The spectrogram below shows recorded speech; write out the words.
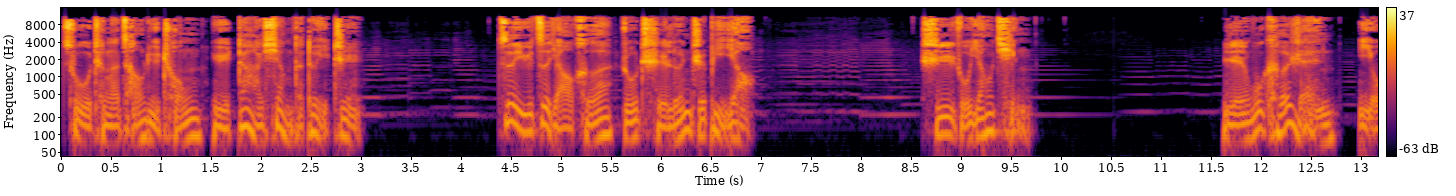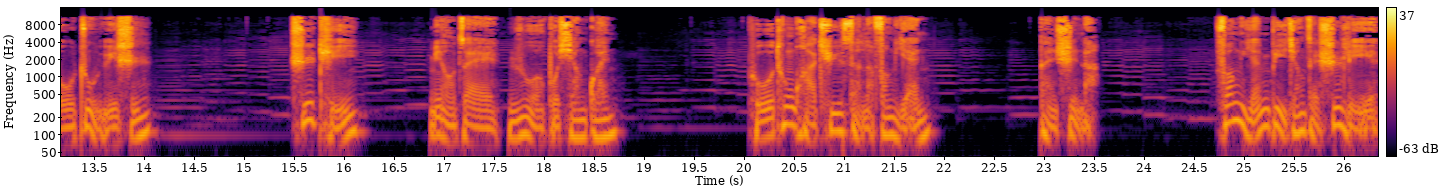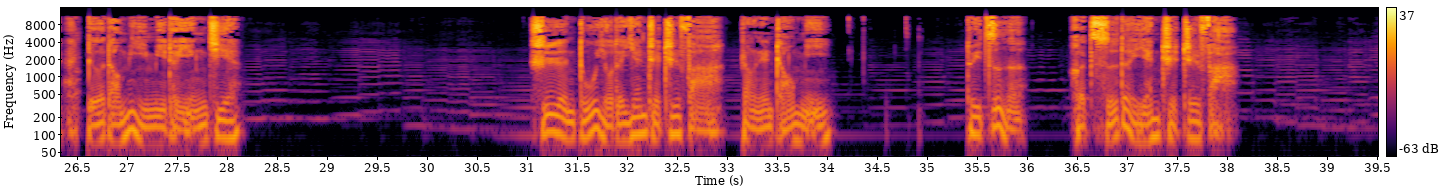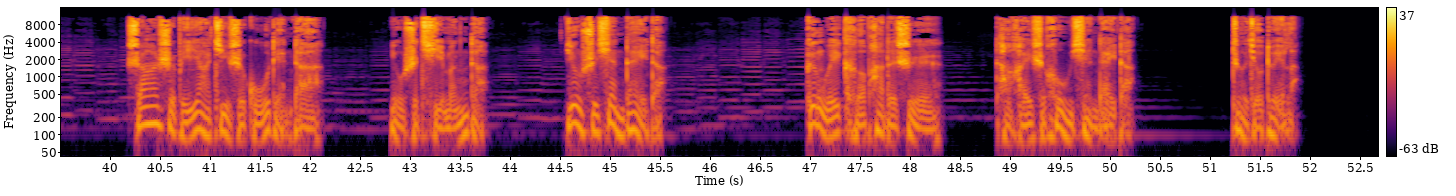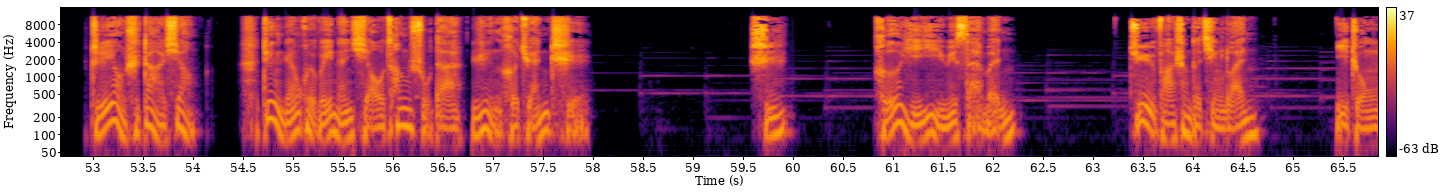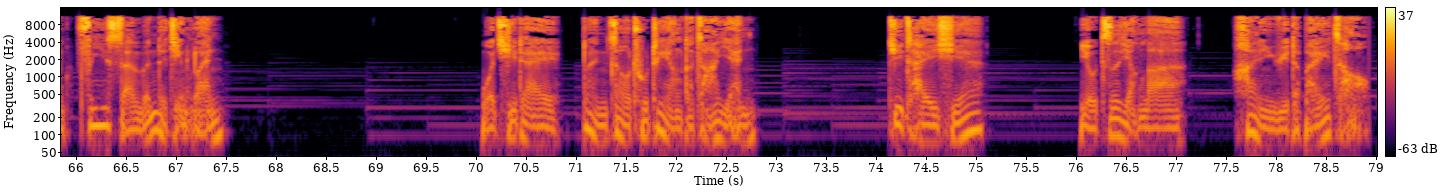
促成了草履虫与大象的对峙。字与字咬合如齿轮之必要。诗如邀请，忍无可忍有助于诗。诗题妙在若不相关。普通话驱散了方言。但是呢，方言必将在诗里得到秘密的迎接。诗人独有的腌制之法让人着迷。对字和词的腌制之法，莎士比亚既是古典的，又是启蒙的，又是现代的。更为可怕的是，他还是后现代的，这就对了。只要是大象，定然会为难小仓鼠的任何卷尺。诗何以异于散文？句法上的痉挛，一种非散文的痉挛。我期待锻造出这样的杂言，既采撷，又滋养了汉语的百草。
